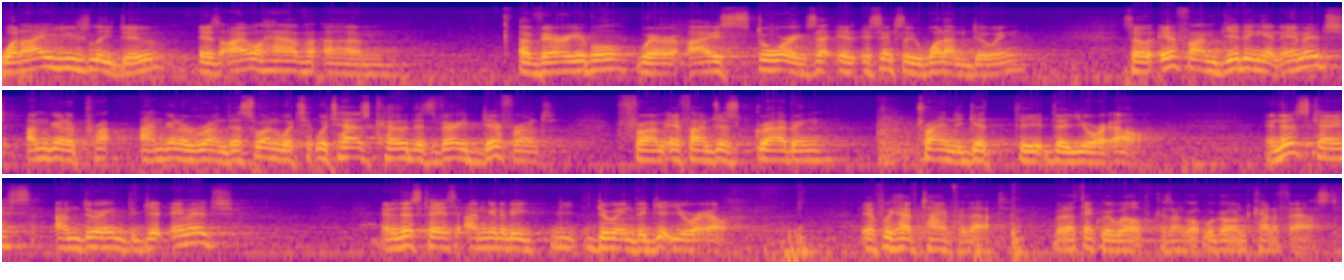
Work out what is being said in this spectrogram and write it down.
what I usually do is I will have um, a variable where I store essentially what I'm doing. So if I'm getting an image, I'm going to I'm going to run this one, which which has code that's very different from if I'm just grabbing, trying to get the, the URL. In this case, I'm doing the get image, and in this case, I'm going to be doing the get URL, if we have time for that. But I think we will because we're going kind of fast.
